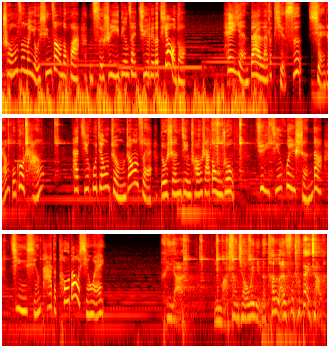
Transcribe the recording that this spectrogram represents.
虫子们有心脏的话，此时一定在剧烈的跳动。”黑眼带来的铁丝显然不够长，他几乎将整张嘴都伸进窗纱洞中，聚精会神地进行他的偷盗行为。黑眼儿，你马上就要为你的贪婪付出代价了。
